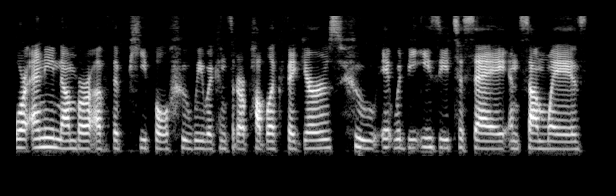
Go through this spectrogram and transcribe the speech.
or any number of the people who we would consider public figures, who it would be easy to say in some ways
